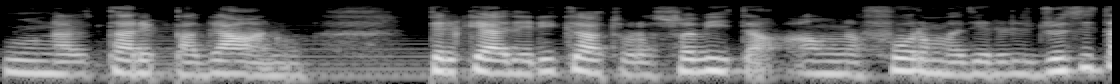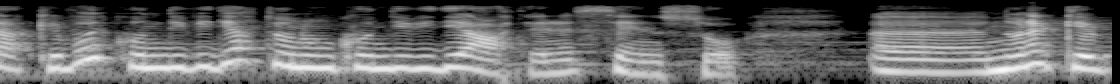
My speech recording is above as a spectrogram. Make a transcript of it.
un altare pagano, perché ha dedicato la sua vita a una forma di religiosità che voi condividiate o non condividiate, nel senso, eh, non è che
